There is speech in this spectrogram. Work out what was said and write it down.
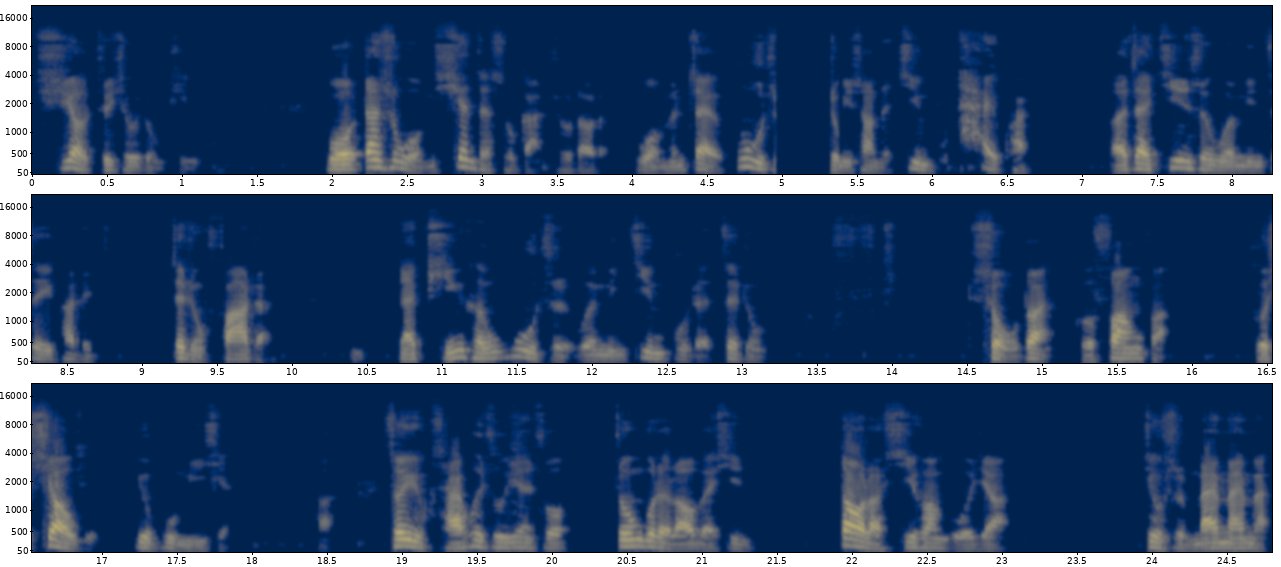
需要追求一种平衡。我但是我们现在所感受到的，我们在物质文明上的进步太快。而在精神文明这一块的这种发展，来平衡物质文明进步的这种手段和方法和效果又不明显啊，所以才会出现说中国的老百姓到了西方国家就是买买买，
